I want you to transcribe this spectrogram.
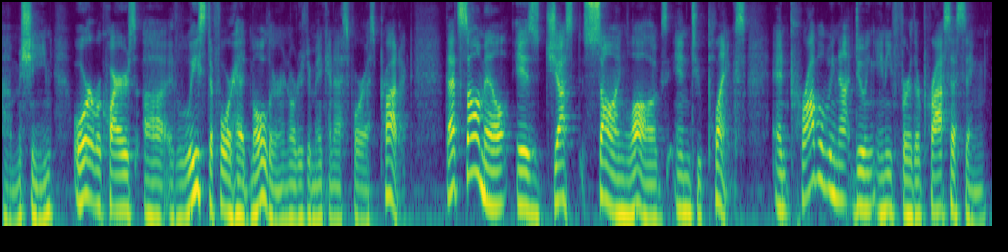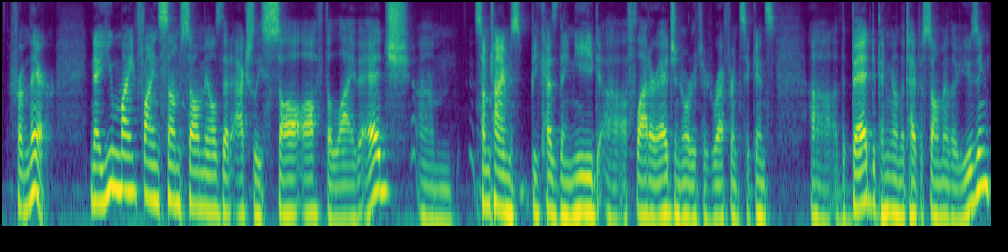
uh, machine, or it requires uh, at least a four head molder in order to make an S4S product. That sawmill is just sawing logs into planks and probably not doing any further processing from there. Now, you might find some sawmills that actually saw off the live edge, um, sometimes because they need a flatter edge in order to reference against uh, the bed, depending on the type of sawmill they're using.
